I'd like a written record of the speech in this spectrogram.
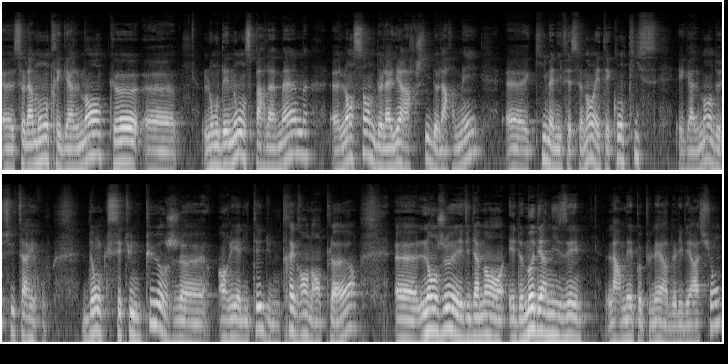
Euh, cela montre également que euh, l'on dénonce par là même l'ensemble de la hiérarchie de l'armée qui manifestement était complice également de Tsai-ru. Donc c'est une purge en réalité d'une très grande ampleur. L'enjeu évidemment est de moderniser l'armée populaire de libération,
